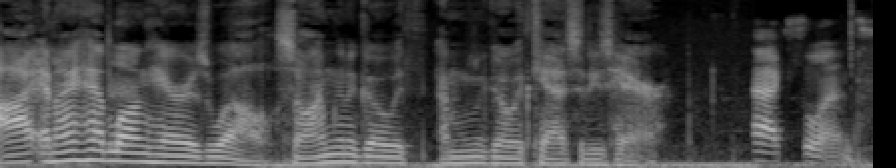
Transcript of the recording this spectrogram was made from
I and I had long hair as well. So I'm gonna go with I'm gonna go with Cassidy's hair Excellent.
